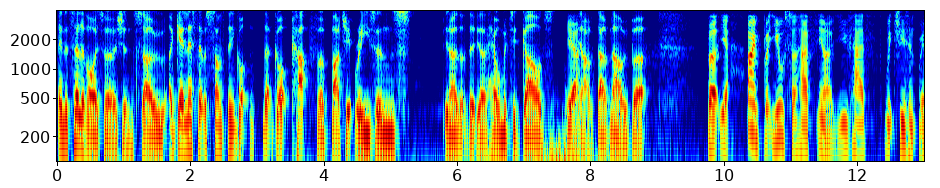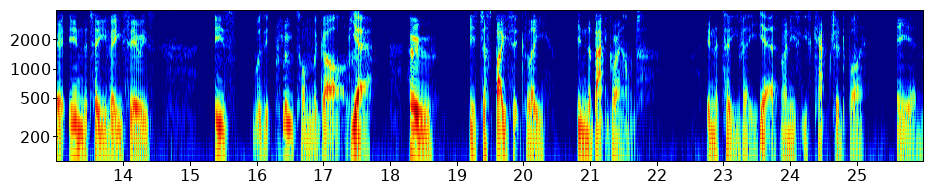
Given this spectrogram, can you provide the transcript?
in the televised version. So again, unless that was something got that got cut for budget reasons, you know, the, the you know, helmeted guards. Yeah. you know, don't know, but But yeah, I mean, but you also have, you know, you have which isn't in the TV series, is was it Pluton the guard? yeah, who is just basically in the background in the TV. Yeah. when he's he's captured by Ian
